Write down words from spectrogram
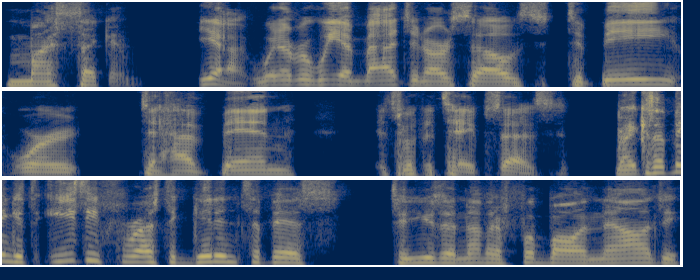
my second. Yeah, whatever we imagine ourselves to be or to have been, it's what the tape says. Right, because I think it's easy for us to get into this to use another football analogy,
